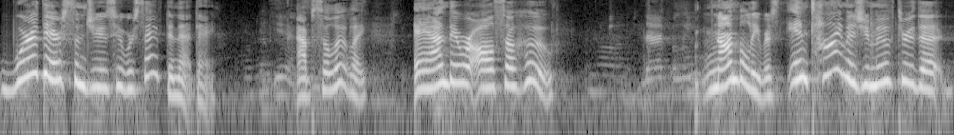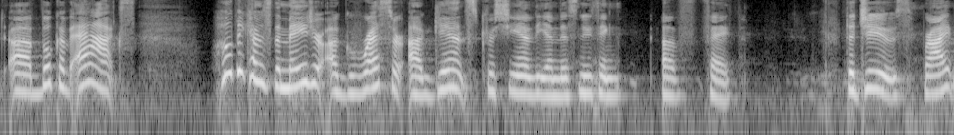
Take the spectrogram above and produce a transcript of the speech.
were there some Jews who were saved in that day? Yes. Absolutely. And there were also who? non believers. In time, as you move through the uh, book of Acts, who becomes the major aggressor against Christianity and this new thing of faith? The Jews, right?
